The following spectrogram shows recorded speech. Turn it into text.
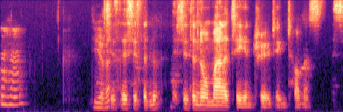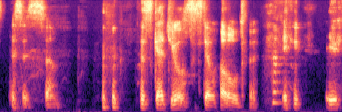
hmm Do you This a- is this is the this is the normality intruding, Thomas. This, this is um, the schedules still hold. E-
